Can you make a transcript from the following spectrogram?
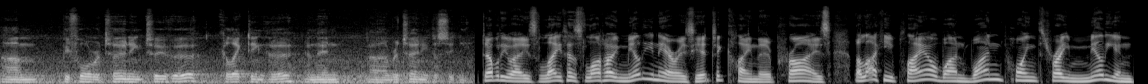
um, before returning to her, collecting her, and then uh, returning to Sydney. WA's latest lotto millionaire is yet to claim their prize. The lucky player won $1.3 million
